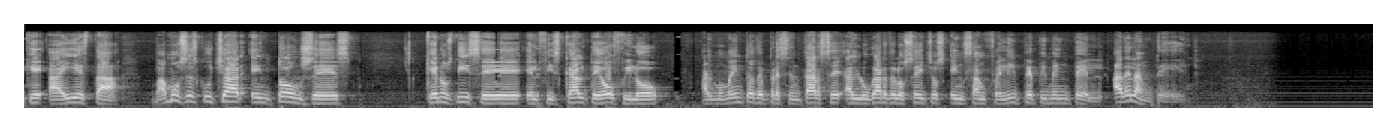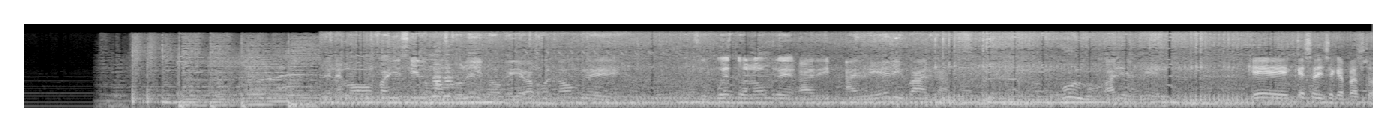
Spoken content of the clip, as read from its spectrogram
que ahí está. Vamos a escuchar entonces qué nos dice el fiscal Teófilo al momento de presentarse al lugar de los hechos en San Felipe Pimentel. Adelante. Tenemos un fallecido masculino que lleva por nombre, supuesto nombre, Ariel Vargas. ¿Qué, ¿Qué, se dice que pasó?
